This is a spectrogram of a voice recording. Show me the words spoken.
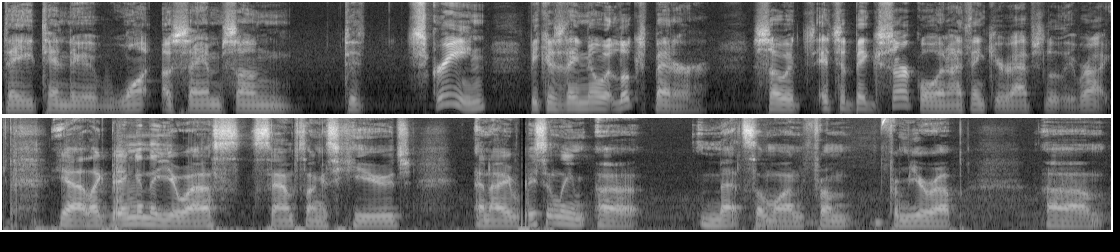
they tend to want a Samsung to screen because they know it looks better. So it's it's a big circle, and I think you're absolutely right. Yeah, like being in the U.S., Samsung is huge, and I recently uh, met someone from from Europe um,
